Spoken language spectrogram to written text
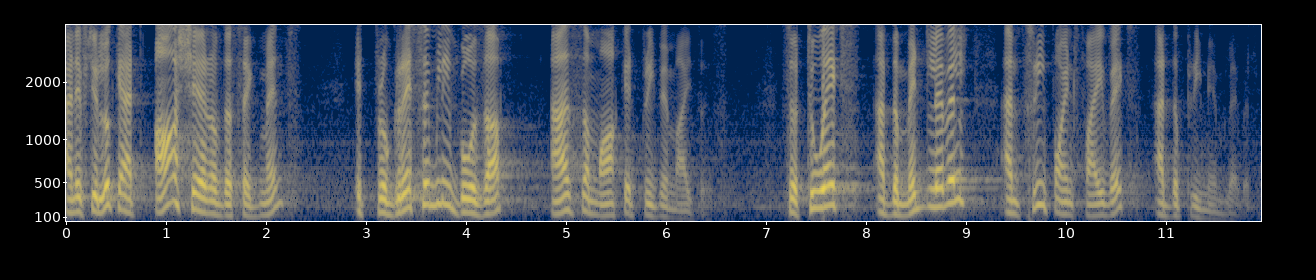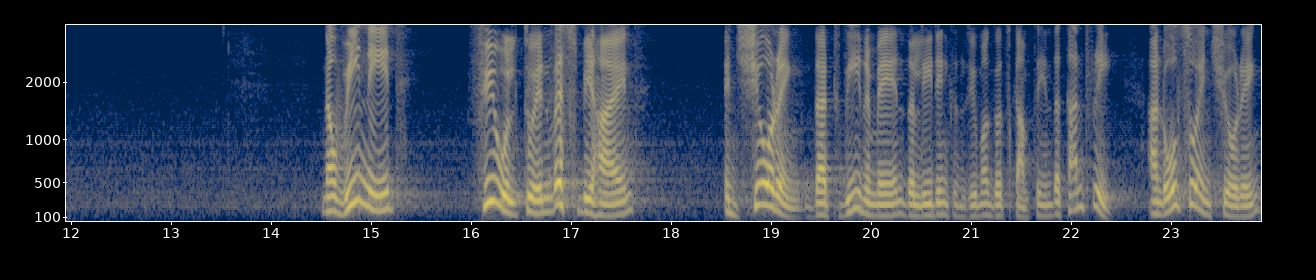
And if you look at our share of the segments, it progressively goes up as the market premiumizes. So 2x at the mid level and 3.5x at the premium level. Now we need fuel to invest behind ensuring that we remain the leading consumer goods company in the country and also ensuring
